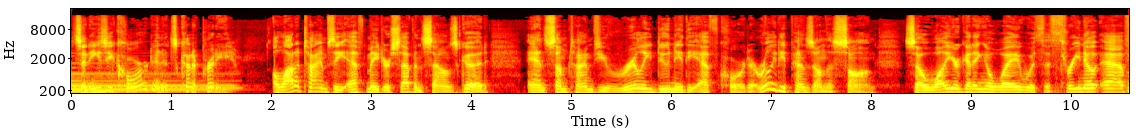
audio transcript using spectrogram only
It's an easy chord and it's kind of pretty. A lot of times the F major 7 sounds good, and sometimes you really do need the F chord. It really depends on the song. So while you're getting away with the 3 note F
